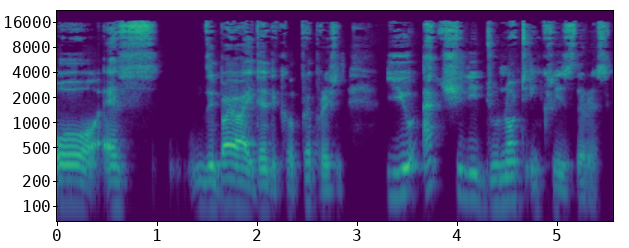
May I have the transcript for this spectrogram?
or as the bioidentical preparations, you actually do not increase the risk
